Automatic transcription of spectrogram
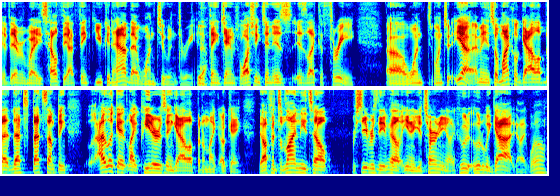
if everybody's healthy, I think you can have that one, two, and three. I think James Washington is is like a three. Uh, one, one, two. Yeah, I mean, so Michael Gallup. That that's that's something. I look at like Peters and Gallup, and I'm like, okay, the offensive line needs help. Receivers need help. You know, you're turning. You're like, who who do we got? You're like, well, we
